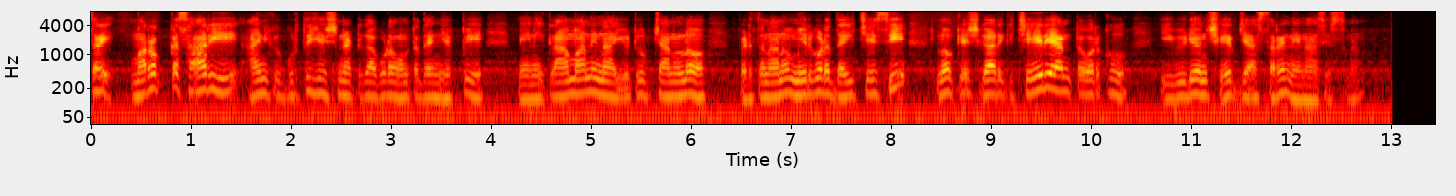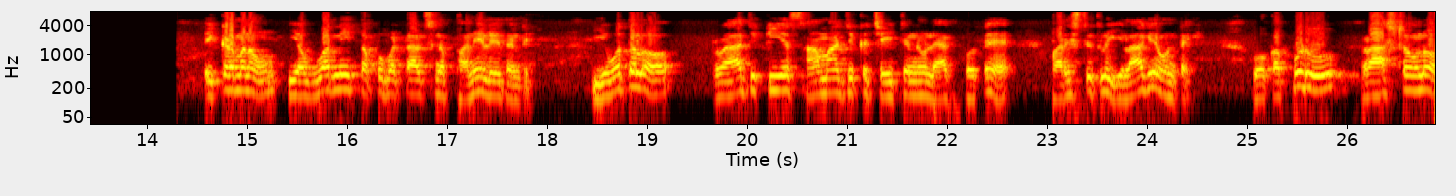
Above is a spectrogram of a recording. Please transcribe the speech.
సరే మరొక్కసారి ఆయనకు గుర్తు చేసినట్టుగా కూడా ఉంటుందని చెప్పి నేను ఈ గ్రామాన్ని నా యూట్యూబ్ ఛానల్లో పెడుతున్నాను. మీరు కూడా దయచేసి లోకేష్ గారికి చేరేంత వరకు ఈ వీడియోని షేర్ చేస్తారని నేను ఆశిస్తున్నాను. ఇక్కడ మనం ఎవరిని తప్పుపట్టాల్సిన పనే లేదండి. యువతలో రాజకీయ సామాజిక చైతన్యం లేకపోతే పరిస్థితులు ఇలాగే ఉంటాయి. ఒకప్పుడు రాష్ట్రంలో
